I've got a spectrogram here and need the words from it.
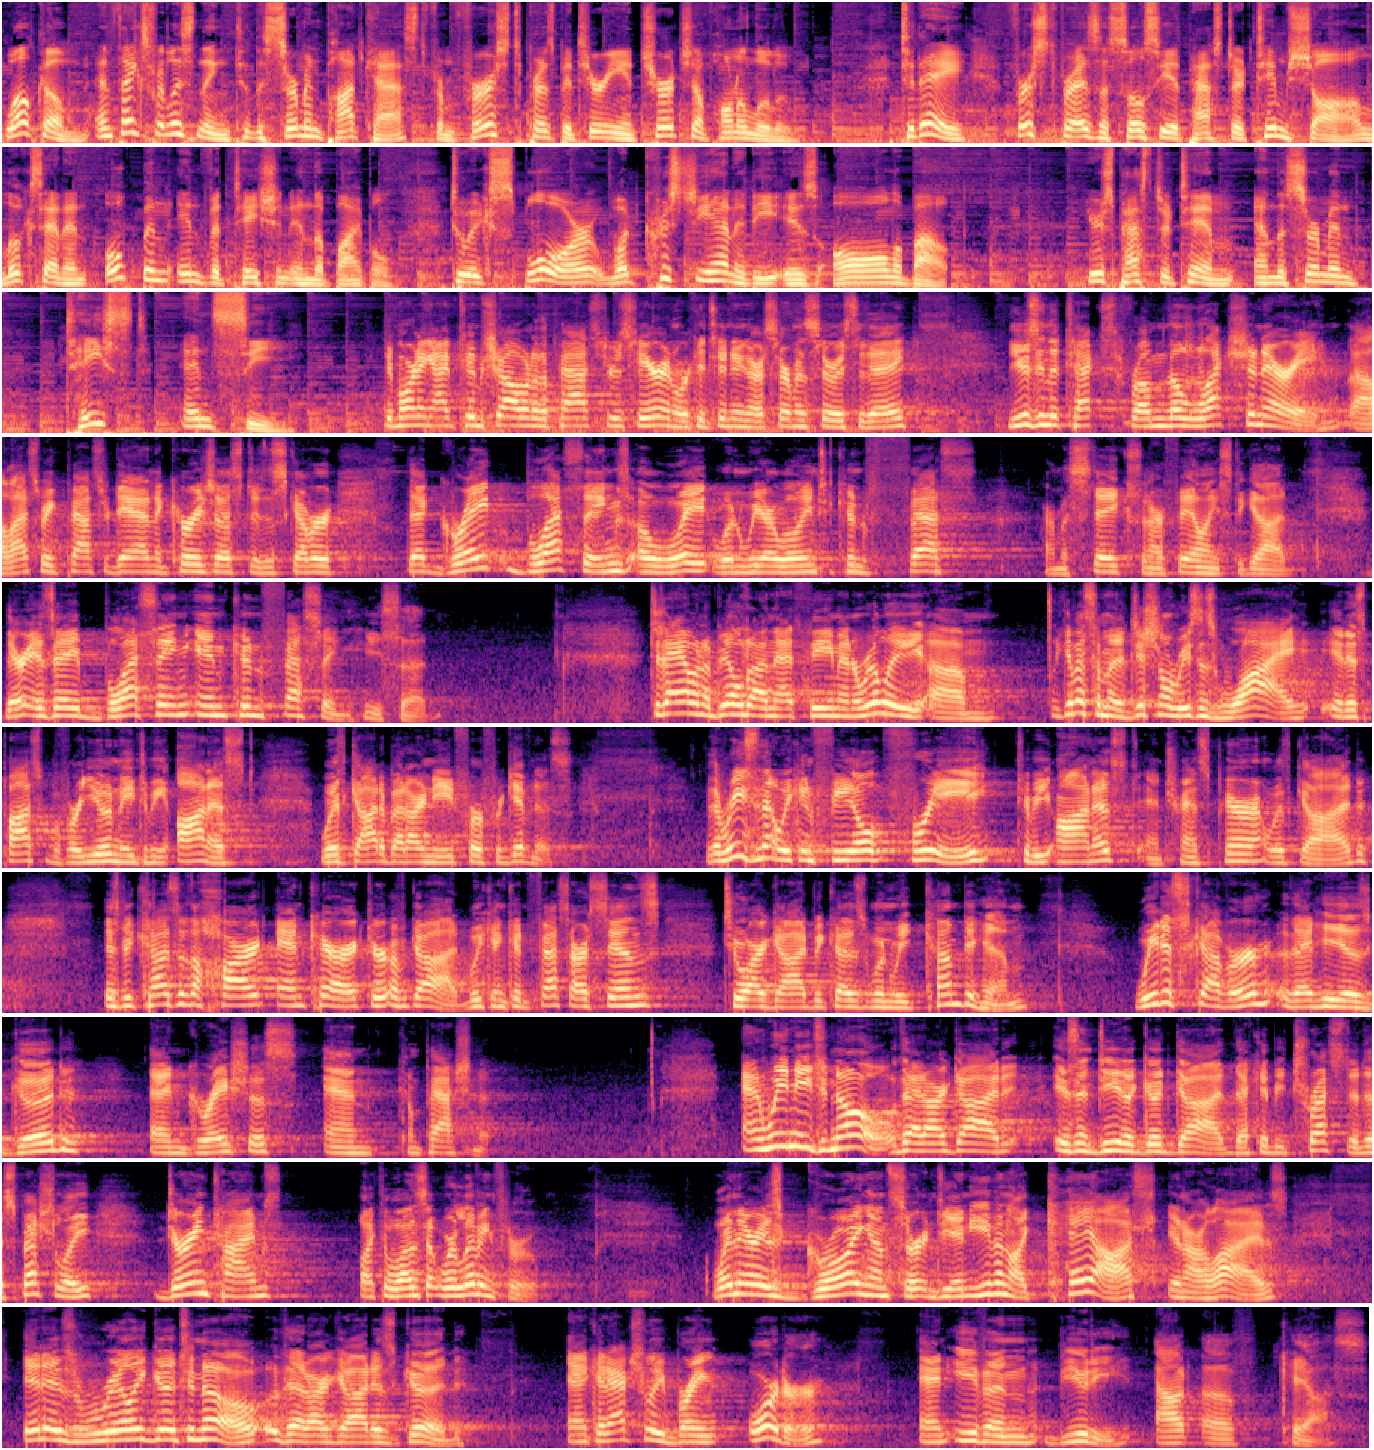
Welcome, and thanks for listening to the Sermon Podcast from First Presbyterian Church of Honolulu. Today, First Pres Associate Pastor Tim Shaw looks at an open invitation in the Bible to explore what Christianity is all about. Here's Pastor Tim and the sermon Taste and See. Good morning. I'm Tim Shaw, one of the pastors here, and we're continuing our sermon series today using the text from the lectionary. Uh, last week, Pastor Dan encouraged us to discover that great blessings await when we are willing to confess our mistakes and our failings to God. There is a blessing in confessing, he said. Today, I want to build on that theme and really um, give us some additional reasons why it is possible for you and me to be honest with God about our need for forgiveness. The reason that we can feel free to be honest and transparent with God is because of the heart and character of God. We can confess our sins to our God because when we come to Him, we discover that He is good and gracious and compassionate. And we need to know that our God is indeed a good God that can be trusted, especially during times like the ones that we're living through. When there is growing uncertainty and even like chaos in our lives, it is really good to know that our God is good and can actually bring order and even beauty out of chaos.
